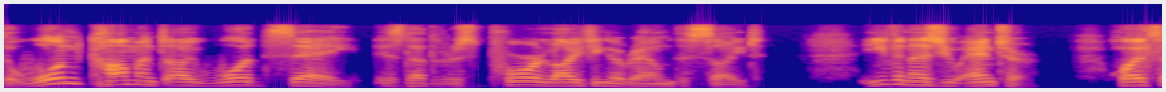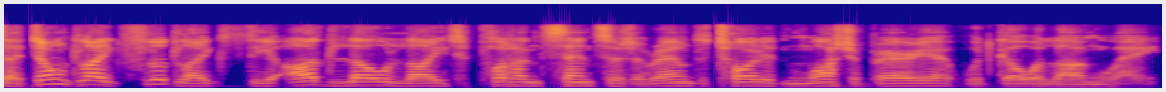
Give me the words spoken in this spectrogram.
The one comment I would say is that there is poor lighting around the site, even as you enter. Whilst I don't like floodlights, the odd low light put on sensors around the toilet and wash up area would go a long way.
